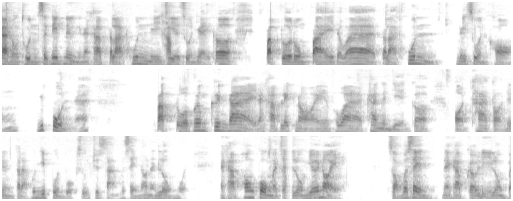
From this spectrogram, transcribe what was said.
การลงทุนสักนิดหนึ่งนะครับ ตลาดหุ้นเอเชียส่วนใหญ่ก็ปรับตัวลงไป แต่ว่าตลาดหุ้นในส่วนของญี่ปุ่นนะปรับตัวเพิ่มขึ้นได้นะครับ เล็กน้อย เพราะว่าค่าเงินเยนก็อ่อนค่าต่อเนื่องตลาดหุ้นญี่ปุ่นบวก 0.3%นอกนั้นลงหมดนะครับฮ่องกงอาจจะลงเยอะหน่อย 2%นะครับเกาหลีลงไป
